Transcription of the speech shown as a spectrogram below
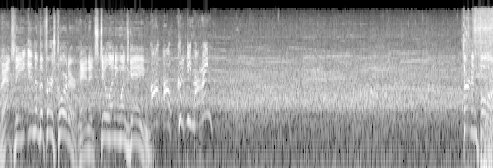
That's the end of the first quarter, and it's still anyone's game. Oh, oh, could it be mine? Third and four.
